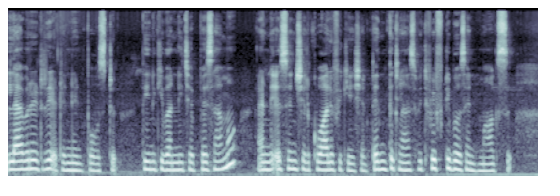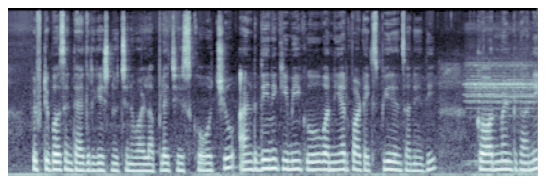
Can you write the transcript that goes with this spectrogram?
ల్యాబొరేటరీ అటెండెంట్ పోస్ట్ దీనికి ఇవన్నీ చెప్పేశాము. And essential qualification tenth class with fifty percent marks. Fifty percent aggregation వచ్చిన వాళ్ళు అప్లై చేసుకోవచ్చు. అండ్ దీనికి మీకు వన్ ఇయర్ పాటు ఎక్స్పీరియన్స్ అనేది గవర్నమెంట్ కానీ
